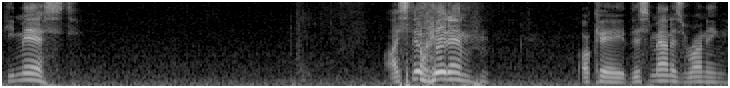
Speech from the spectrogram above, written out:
He missed. I still hit him! okay, this man is running.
